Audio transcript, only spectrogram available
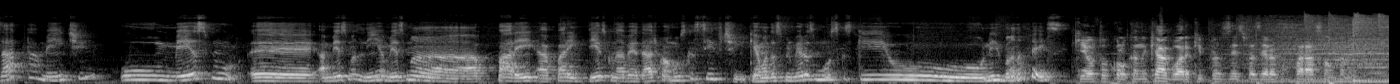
Exatamente o mesmo, é, a mesma linha, a mesma parentesco, na verdade, com a música Sifting, que é uma das primeiras músicas que o Nirvana fez. Que eu tô colocando aqui agora aqui pra vocês fazerem a comparação também.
